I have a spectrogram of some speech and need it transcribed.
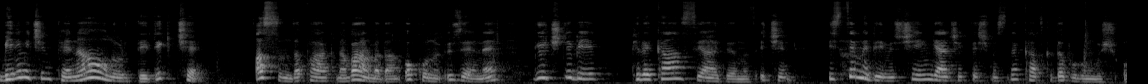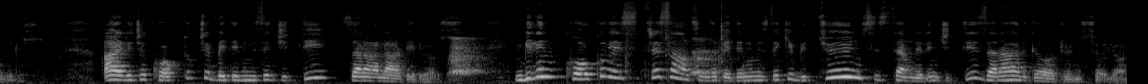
benim için fena olur dedikçe aslında farkına varmadan o konu üzerine güçlü bir frekans yaydığımız için istemediğimiz şeyin gerçekleşmesine katkıda bulunmuş oluruz. Ayrıca korktukça bedenimize ciddi zararlar veriyoruz. Bilim korku ve stres altında bedenimizdeki bütün sistemlerin ciddi zarar gördüğünü söylüyor.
